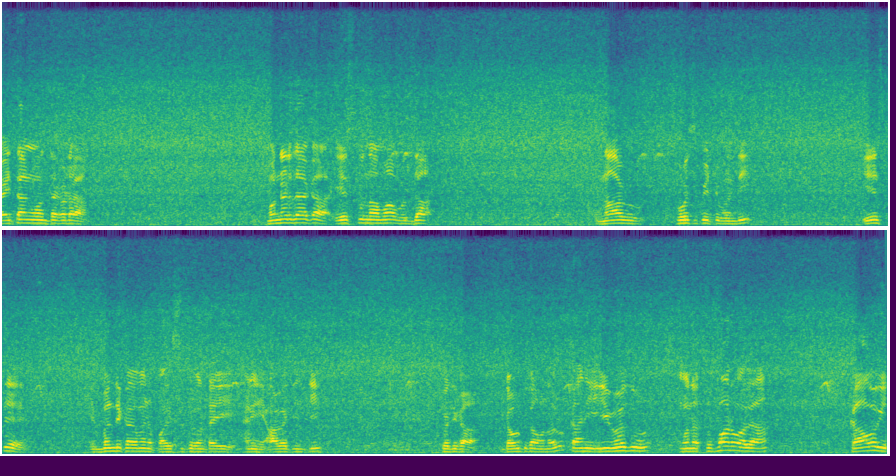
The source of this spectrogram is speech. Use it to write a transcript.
రైతాంగం అంతా కూడా మొన్నటిదాకా వేసుకుందామా వద్దా నాగు పోసిపెట్టి ఉంది. వేస్తే ఇబ్బందికరమైన పరిస్థితులు ఉంటాయి అని ఆలోచించి కొద్దిగా డౌట్గా ఉన్నారు. కానీ ఈరోజు మన తుఫాను వల్ల కావలి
